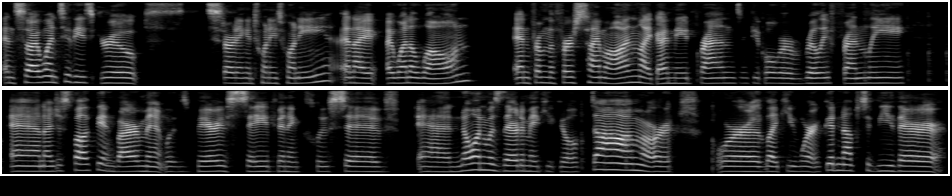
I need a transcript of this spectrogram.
And so I went to these groups starting in 2020, and I, I went alone. And from the first time on, like I made friends, and people were really friendly and I just felt like the environment was very safe and inclusive and no one was there to make you feel dumb or or like you weren't good enough to be there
